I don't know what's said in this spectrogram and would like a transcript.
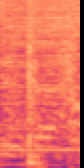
in the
